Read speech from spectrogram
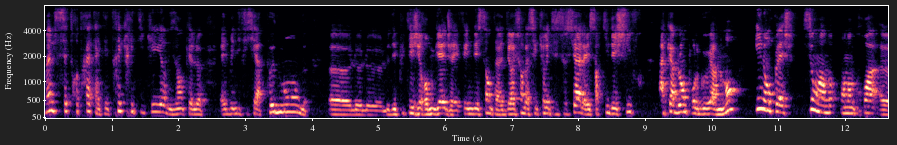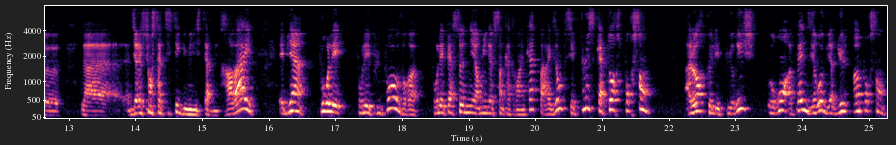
même si cette retraite a été très critiquée en disant qu'elle elle bénéficiait à peu de monde, euh, le, député Jérôme Gage avait fait une descente à la direction de la sécurité sociale, avait sorti des chiffres accablants pour le gouvernement. Il n'empêche, si on en, croit la, direction statistique du ministère du Travail, eh bien, pour les, plus pauvres, pour les personnes nées en 1984, par exemple, c'est plus 14%, alors que les plus riches auront à peine 0,1%.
